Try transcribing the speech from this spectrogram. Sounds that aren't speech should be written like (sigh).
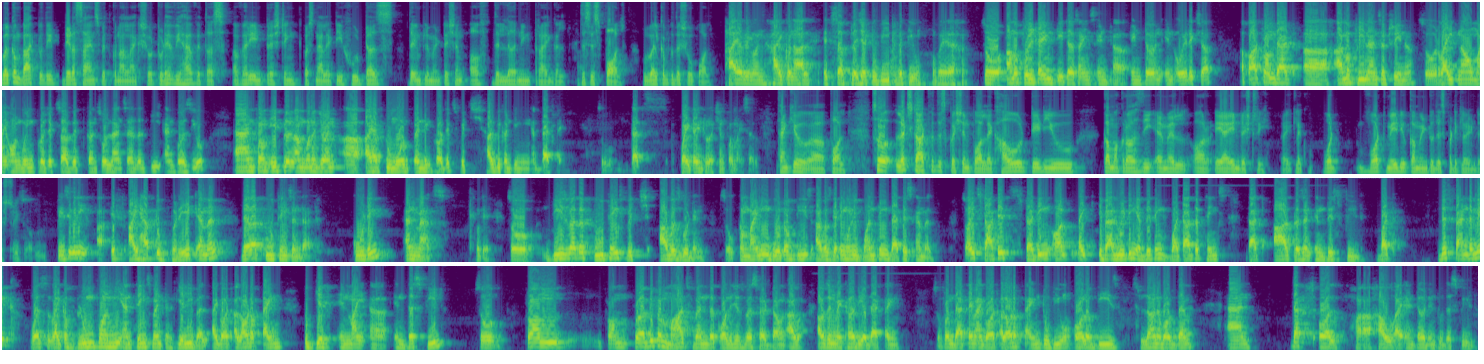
Welcome back to the Data Science with Kunal Naik show. Today we have with us a very interesting personality who does the implementation of the learning triangle. This is Paul. Welcome to the show, Paul. Hi everyone. Hi Kunal. It's a pleasure to be with you over here. So I'm a full-time data science in, uh, intern in Oeriksha. Apart from that, uh, I'm a freelancer trainer. So right now my ongoing projects are with Console Lancer LLP and Versio and from April I'm going to join uh, I have two more pending projects which I'll be continuing at that time. So that's quite an introduction for myself. Thank you uh, Paul. So let's start with this question Paul like how did you come across the ML or AI industry right? Like what what made you come into this particular industry? So basically uh, if I have to break ML there are two things in that. Coding and maths. Okay so these were the two things which I was good in. So combining both of these, I was getting only one thing that is ML. So I started studying or like evaluating everything. What are the things that are present in this field? But this pandemic was like a bloom for me and things went really well. I got a lot of time to give in my uh, in this field. So from from probably from March when the colleges were shut down, I, I was in my third year that time. So from that time, I got a lot of time to view all of these, learn about them, and that's all uh, how I entered into this field.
